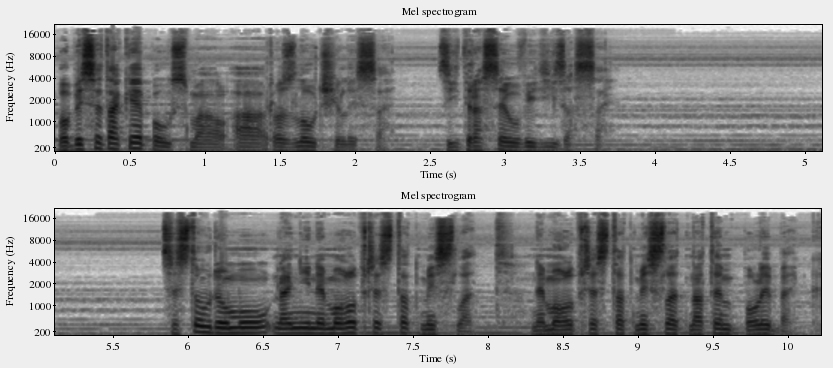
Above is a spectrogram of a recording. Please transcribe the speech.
Bobby se také pousmál a rozloučili se. Zítra se uvidí zase. Cestou domů na ní nemohl přestat myslet. Nemohl přestat myslet na ten polibek.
